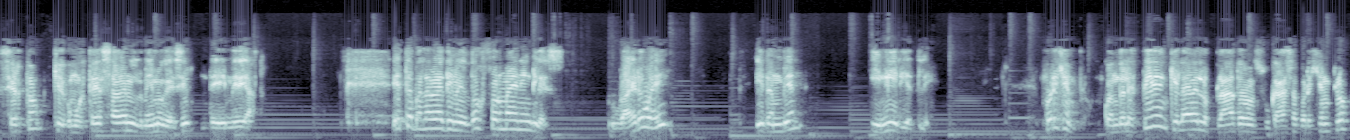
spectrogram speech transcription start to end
¿cierto? Que como ustedes saben, lo mismo que decir de inmediato. Esta palabra tiene dos formas en inglés, right away y también immediately. Por ejemplo, cuando les piden que laven los platos en su casa, por ejemplo,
